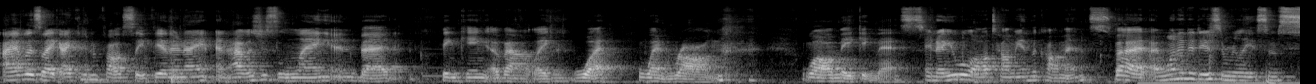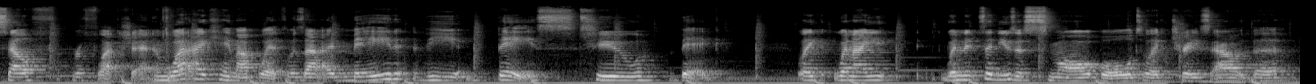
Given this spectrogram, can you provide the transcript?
I was like, I couldn't fall asleep the other night and I was just laying in bed thinking about like what went wrong while making this. I know you will all tell me in the comments, but I wanted to do some really some self-reflection. And what I came up with was that I made the base too big. Like when I when it said use a small bowl to like trace out the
